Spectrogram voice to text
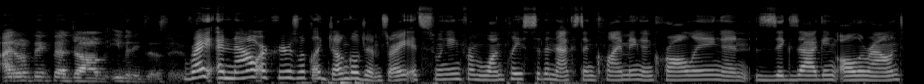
i don't think that job even existed Right, and now our careers look like jungle gyms, right? It's swinging from one place to the next and climbing and crawling and zigzagging all around.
